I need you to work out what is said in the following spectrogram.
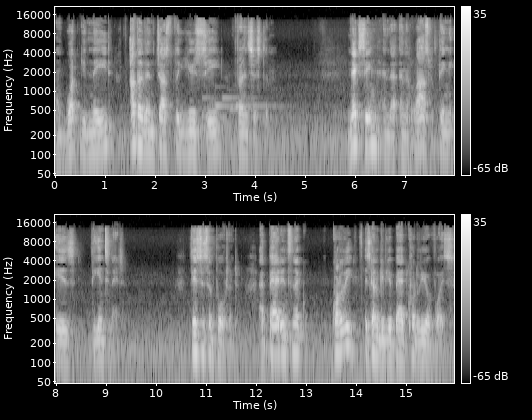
on what you need other than just the UC phone system. Next thing, and the, and the last thing is the internet. This is important. A bad internet quality is going to give you a bad quality of voice.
